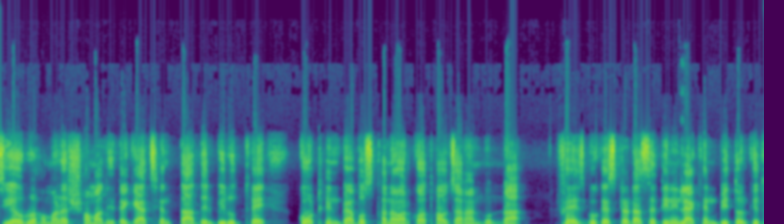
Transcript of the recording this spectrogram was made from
জিয়াউর রহমানের সমাধিতে গেছেন, তাদের বিরুদ্ধে কঠিন ব্যবস্থা নেওয়ার কথাও জানান মুন্না। ফেসবুক স্ট্যাটাসে তিনি লেখেন, বিতর্কিত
